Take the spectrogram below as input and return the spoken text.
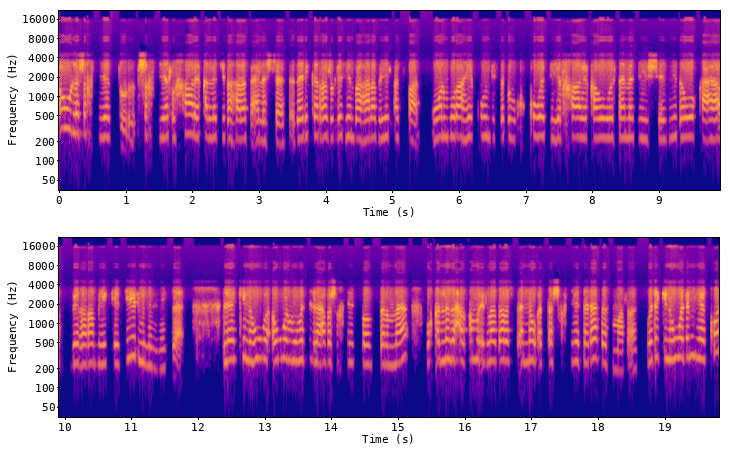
أول شخصيات الشخصيات الخارقة التي ظهرت على الشاشة ذلك الرجل الذي انبهر به الأطفال والمراهقون بسبب قوته الخارقة ووسامته الشديدة وقع بغرامه كثير من النساء. لكن هو أول ممثل لعب شخصية سوبرمان وقد نجح الأمر إلى درجة أنه أدى الشخصية ثلاثة مرات ولكن هو لم يكن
